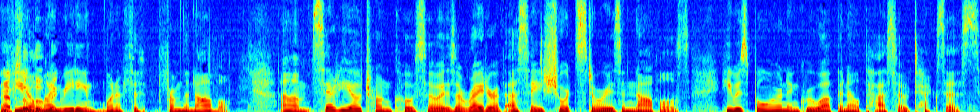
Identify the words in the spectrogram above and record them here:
if you don't mind reading one of the from the novel. Um, Sergio Troncoso is a writer of essays, short stories, and novels. He was born and grew up in El Paso, Texas,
